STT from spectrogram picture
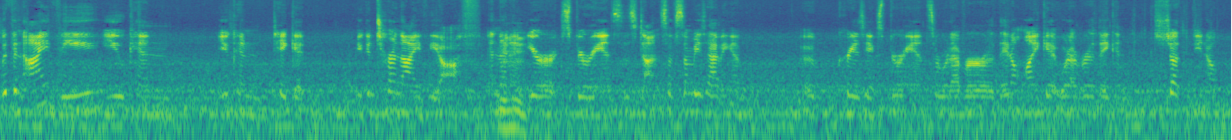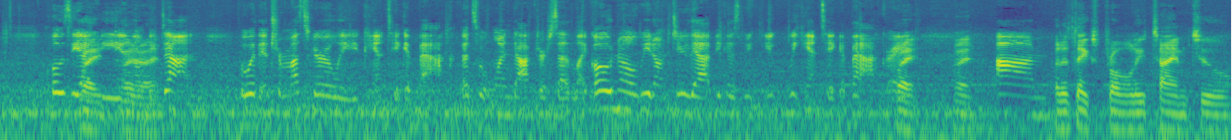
with an IV, you can you can take it, you can turn the IV off, and then Mhm. your experience is done. So if somebody's having a, a crazy experience or whatever, or they don't like it, whatever, they can shut, you know, close the Right, IV and right, they'll right. be done. But with intramuscularly, you can't take it back. That's what one doctor said. Like, oh no, we don't do that because we you, we can't take it back, right? Right. Right. Um, But it takes probably time to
